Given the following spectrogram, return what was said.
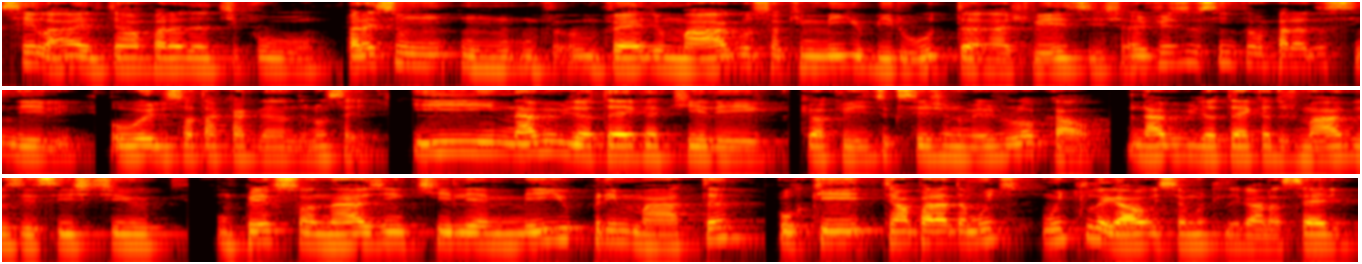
sei lá, ele tem uma parada tipo. Parece um, um, um, velho mago, só que meio biruta, às vezes. Às vezes eu sinto uma parada assim dele. Ou ele só tá cagando, não sei. E na biblioteca que ele. que eu acredito que seja no mesmo local. Na biblioteca dos magos existe um personagem que ele é meio primata, porque tem uma parada muito, muito legal, isso é muito legal na série,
